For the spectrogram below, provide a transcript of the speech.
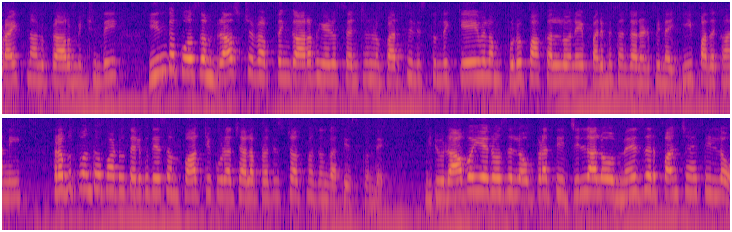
ప్రయత్నాలు ప్రారంభించింది. ఇందుకోసం రాష్ట్ర వ్యాప్తంగా అరవై ఏడు సెంటర్లను పరిశీలిస్తుంది. కేవలం పురపాకల్లోనే పరిమితంగా నడిపిన ఈ పథకాన్ని ప్రభుత్వంతో పాటు తెలుగుదేశం పార్టీ కూడా చాలా ప్రతిష్టాత్మకంగా తీసుకుంది. ఇటు రాబోయే రోజుల్లో ప్రతి జిల్లాలో మేజర్ పంచాయతీల్లో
